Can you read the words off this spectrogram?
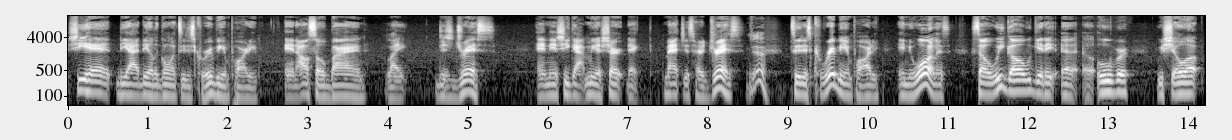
she had the idea of going to this Caribbean party and also buying like this dress, and then she got me a shirt that matches her dress Yeah. to this Caribbean party in New Orleans. So we go, we get a, a, uh, a Uber, we show up.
